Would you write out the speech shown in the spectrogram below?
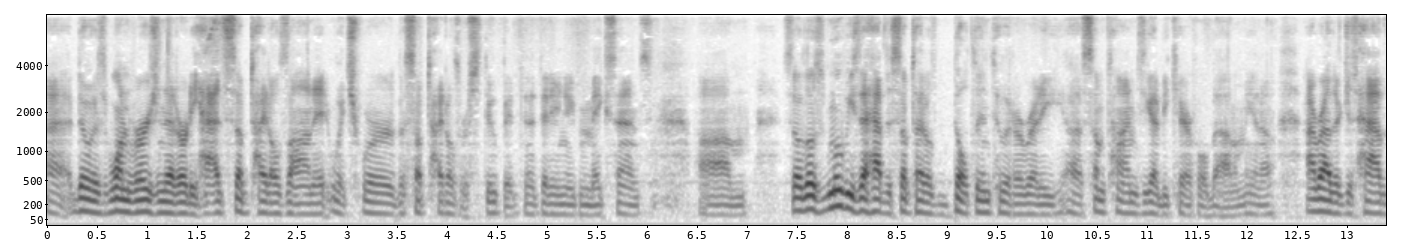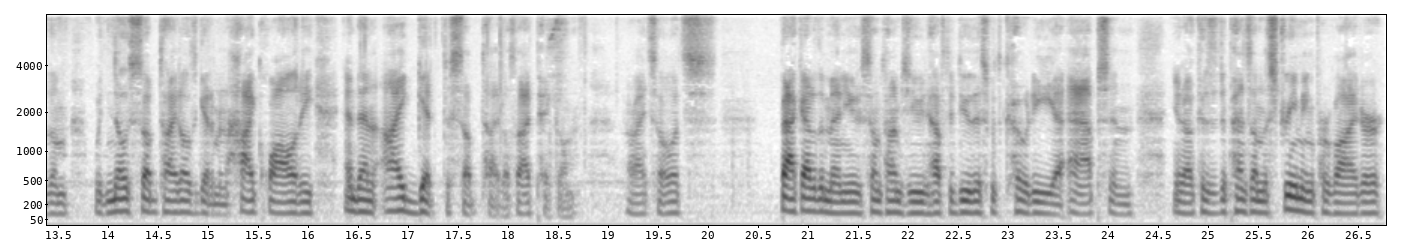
uh, there was one version that already had subtitles on it, which were the subtitles were stupid. They didn't even make sense. Um, so those movies that have the subtitles built into it already, uh, sometimes you got to be careful about them. You know, I'd rather just have them with no subtitles, get them in high quality, and then I get the subtitles. I pick them. All right, so let's back out of the menu. Sometimes you have to do this with Kodi uh, apps, and you know, because it depends on the streaming provider.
